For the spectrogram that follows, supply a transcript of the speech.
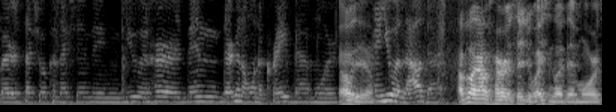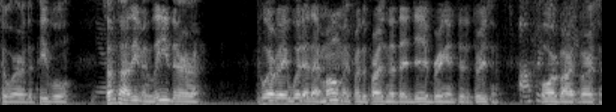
better sexual connection than you and her? Then they're gonna want to crave that more, oh yeah, and you allowed that. I feel like I've heard situations like that more to where the people Yeah. sometimes even leave their whoever they with at that moment for the person that they did bring into the threesome, Or vice like, versa.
